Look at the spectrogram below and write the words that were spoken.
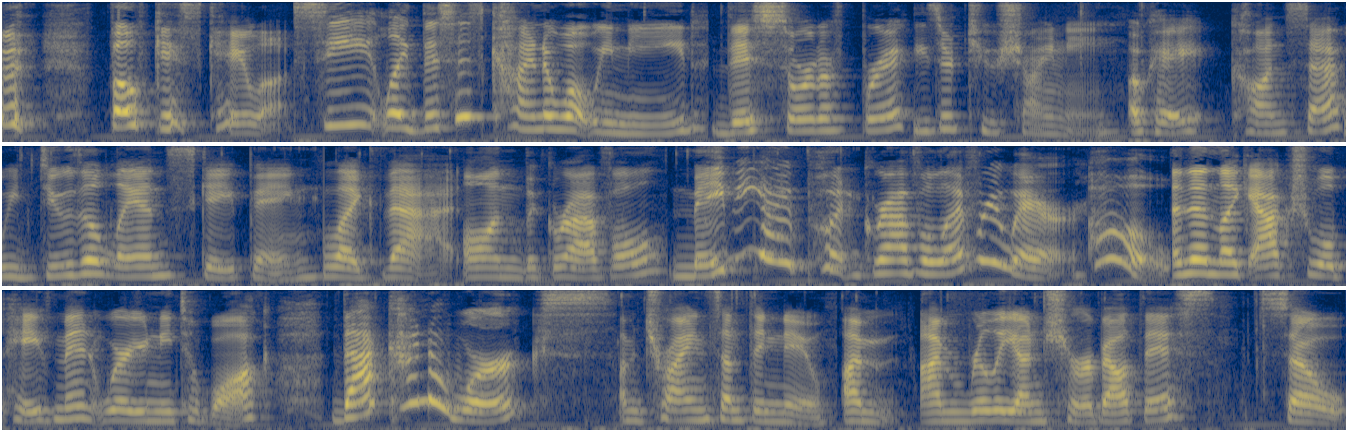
Focus, Kayla. See, like this is kind of what we need. This sort of brick. These are too shiny. Okay, concept. We do the landscaping like that on the gravel. Maybe I put gravel everywhere. Oh. And then like actual pavement where you need to walk. That kind of works. I'm trying something new. I'm I'm really unsure about this. So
